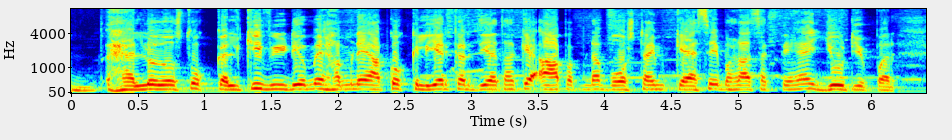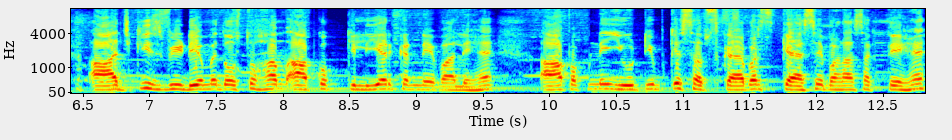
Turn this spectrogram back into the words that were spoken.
हेलो दोस्तों, कल की वीडियो में हमने आपको क्लियर कर दिया था कि आप अपना वॉच टाइम कैसे बढ़ा सकते हैं यूट्यूब पर। आज की इस वीडियो में दोस्तों, हम आपको क्लियर करने वाले हैं, आप अपने यूट्यूब के सब्सक्राइबर्स कैसे बढ़ा सकते हैं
